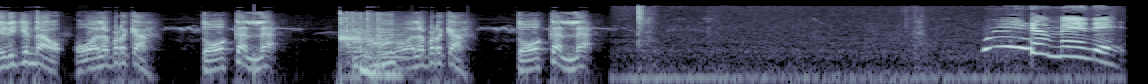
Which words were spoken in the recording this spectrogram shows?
പേടിക്കണ്ട ഓലപ്പടക്ക. തോക്കല്ല. ഓലപ്പടക്ക തോക്കല്ല. Wait a minute.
